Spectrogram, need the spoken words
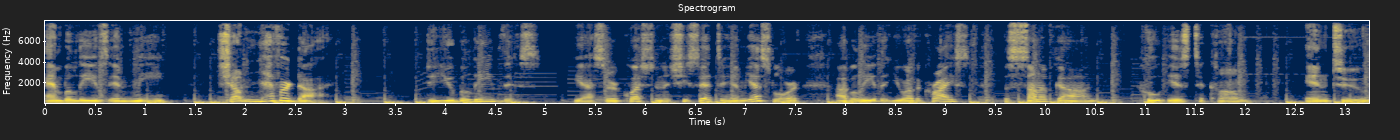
and believes in me shall never die. Do you believe this? He asked her a question, and she said to him, Yes, Lord, I believe that you are the Christ, the Son of God, who is to come into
